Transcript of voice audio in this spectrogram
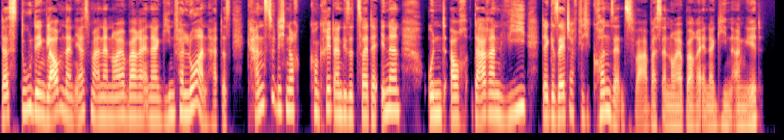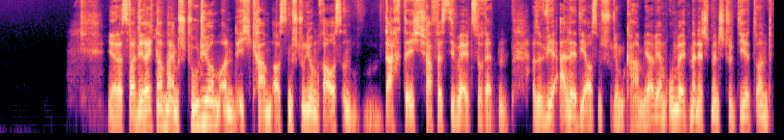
dass du den Glauben dann erstmal an erneuerbare Energien verloren hattest. Kannst du dich noch konkret an diese Zeit erinnern und auch daran, wie der gesellschaftliche Konsens war, was erneuerbare Energien angeht? Ja, das war direkt nach meinem Studium und ich kam aus dem Studium raus und dachte, ich schaffe es, die Welt zu retten. Also wir alle, die aus dem Studium kamen. Ja, wir haben Umweltmanagement studiert und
